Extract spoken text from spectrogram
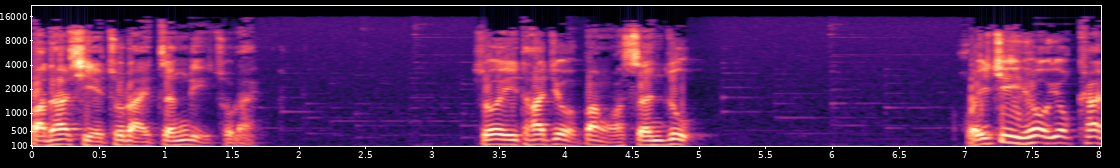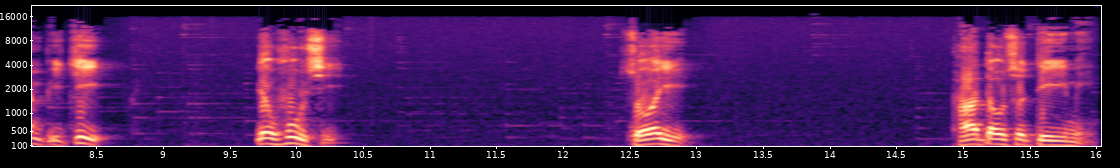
把它写出来、整理出来，所以他就有办法深入。回去以后又看笔记，又复习，所以他都是第一名。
